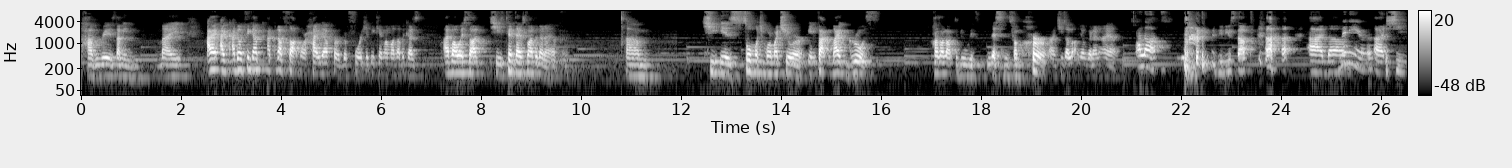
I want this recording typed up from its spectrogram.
have raised, I mean, my, I, I, I don't think I, I could have thought more highly of her before she became a mother because I've always thought she's 10 times smarter than I am. Um, she is so much more mature. In fact, my growth has a lot to do with lessons from her, and she's a lot younger than I am. A lot. Did you stop? and um, many years. And she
